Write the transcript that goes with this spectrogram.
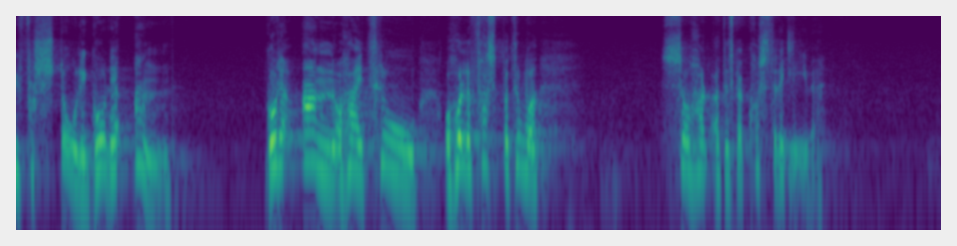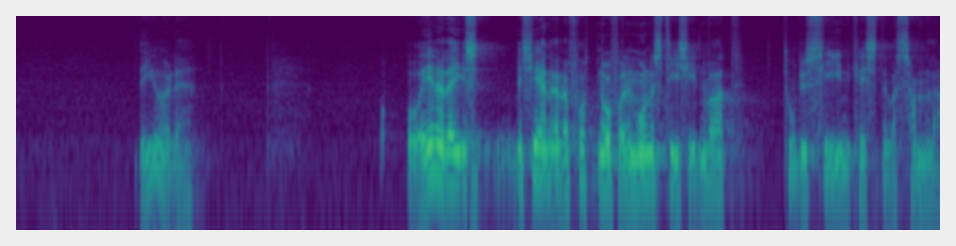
uforståelig. Går det an? Går det an å ha en tro og holde fast på troa så hardt at det skal koste deg livet. Det gjør det. Og En av de beskjedene jeg har fått nå for en måneds tid siden, var at to dusin kristne var samla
